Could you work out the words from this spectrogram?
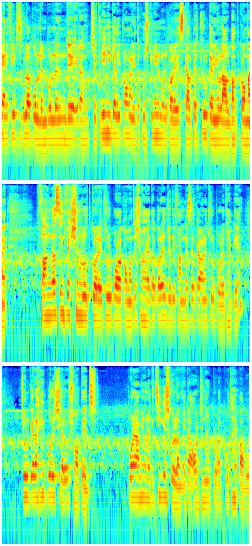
বেনিফিটসগুলো বললেন? বললেন যে এটা হচ্ছে ক্লিনিক্যালি প্রমাণিত, খুশকি নির্মূল করে স্কাল্পের চুলকানি ও লালভাব কমায়। ফাঙ্গাস ইনফেকশন রোধ করে, চুল পড়া কমাতে সহায়তা করে, যদি ফাঙ্গাসের কারণে চুল পড়ে থাকে। চুলকে রাখে পরিষ্কার ও সতেজ। পরে আমি ওনাকে জিজ্ঞেস করলাম, এটা অরিজিনাল প্রোডাক্ট কোথায় পাবো?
